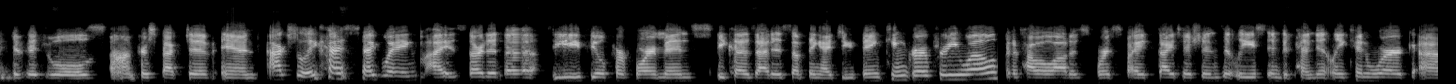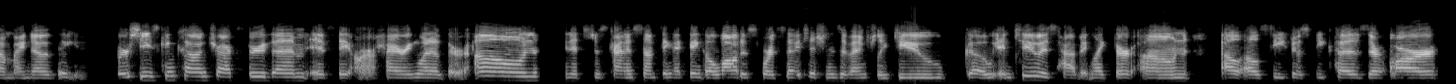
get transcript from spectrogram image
individuals um, perspective. And actually kind of segueing i started the Fuel Performance because that is something i do think can grow pretty well. Kind of how a lot of sports dietitians at least independently can work. Um, i know that universities can contract through them if they aren't hiring one of their own and it's just kind of something I think a lot of sports dietitians eventually do go into is having like their own LLC just because there are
